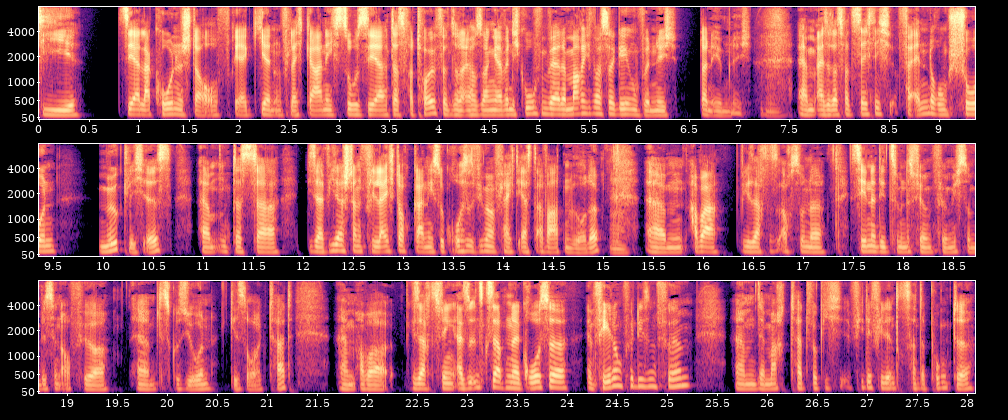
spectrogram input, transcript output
die sehr lakonisch darauf reagieren und vielleicht gar nicht so sehr das verteufeln, sondern einfach sagen, ja, wenn ich gerufen werde, mache ich was dagegen und wenn nicht, dann eben nicht. Mhm. Ähm, also dass tatsächlich Veränderung schon möglich ist ähm, und dass da dieser Widerstand vielleicht doch gar nicht so groß ist, wie man vielleicht erst erwarten würde. Mhm. Ähm, aber wie gesagt, das ist auch so eine Szene, die zumindest für, für mich so ein bisschen auch für ähm, Diskussion gesorgt hat. Ähm, aber wie gesagt, deswegen, also insgesamt eine große Empfehlung für diesen Film. Ähm, der macht, hat wirklich viele, viele interessante Punkte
